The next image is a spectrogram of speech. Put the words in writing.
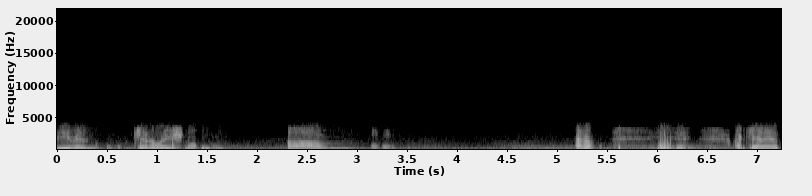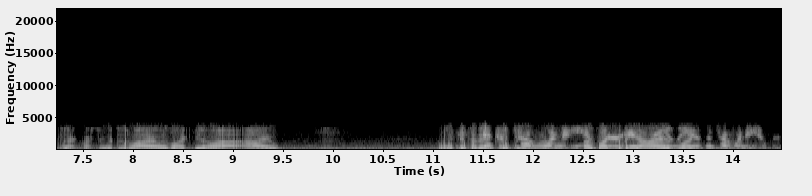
even generational. Um, I don't. I can't answer that question, which is why I was like, you know, I. I it's an It's a interesting tough one. one to answer. I was like, the it guy really is like, is a tough one to answer.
